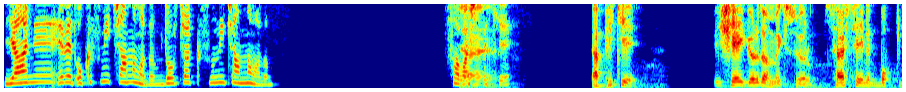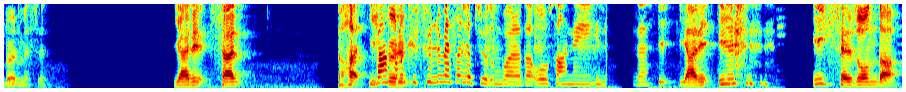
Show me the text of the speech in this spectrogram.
yani evet o kısmı hiç anlamadım. Dothrak kısmını hiç anlamadım. Savaştaki. Ya peki bir şeye göre dönmek istiyorum. Cersei'nin bok gibi ölmesi. Yani sen daha ilk ben bölüm sana küfürlü mesaj atıyordum bu arada o sahneyi izlediğimde. yani ilk ilk sezonda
